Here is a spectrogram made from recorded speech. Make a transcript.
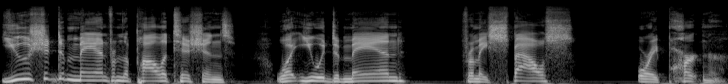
you should demand from the politicians what you would demand from a spouse or a partner.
